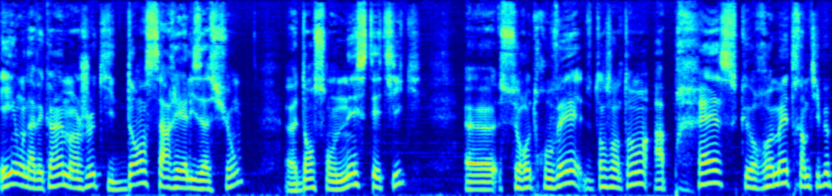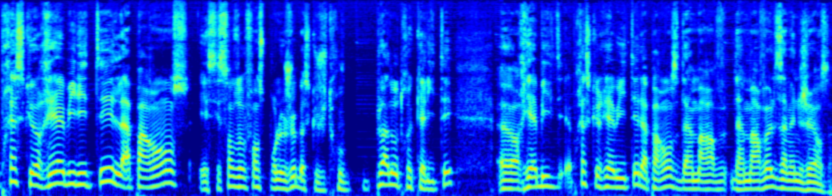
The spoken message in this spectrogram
et on avait quand même un jeu qui, dans sa réalisation, euh, dans son esthétique, euh, se retrouvait de temps en temps à presque remettre un petit peu, presque réhabiliter l'apparence, et c'est sans offense pour le jeu parce que je trouve plein d'autres qualités, euh, presque réhabiliter l'apparence d'un Marvel's Avengers.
